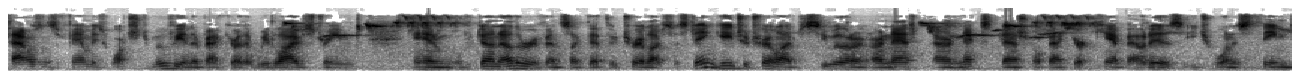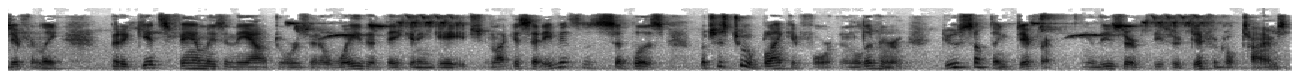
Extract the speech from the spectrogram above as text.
thousands of families watched a movie in their backyard that we live streamed, and we've done other events like that through Trail Life. So stay engaged with Trail Life to see what our our, nas- our next national backyard Campout is. Each one is themed differently, but it gets families in the outdoors in a way that they can engage. And like I said, even as simple as well, just do a blanket fort in the living room. Do something different. You know, these are these are difficult times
